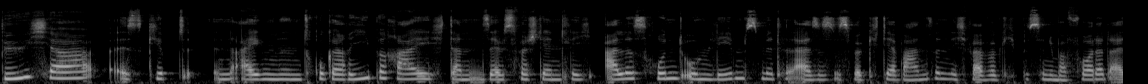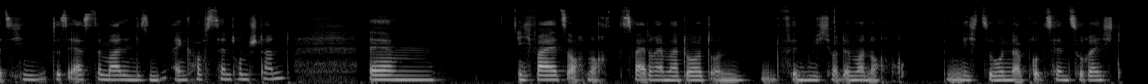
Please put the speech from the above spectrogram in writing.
Bücher. Es gibt einen eigenen Drogeriebereich, dann selbstverständlich alles rund um Lebensmittel. Also es ist wirklich der Wahnsinn. Ich war wirklich ein bisschen überfordert, als ich das erste Mal in diesem Einkaufszentrum stand. Ähm, ich war jetzt auch noch zwei, dreimal dort und finde mich dort immer noch nicht zu 100 Prozent zurecht.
